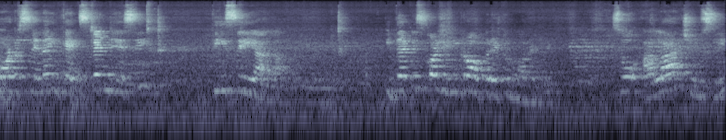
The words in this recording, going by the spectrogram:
బార్డర్స్ అయినా ఇంకా ఎక్స్టెండ్ చేసి తీసేయాలా. That is called intra operative monitoring so అలా చూసి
